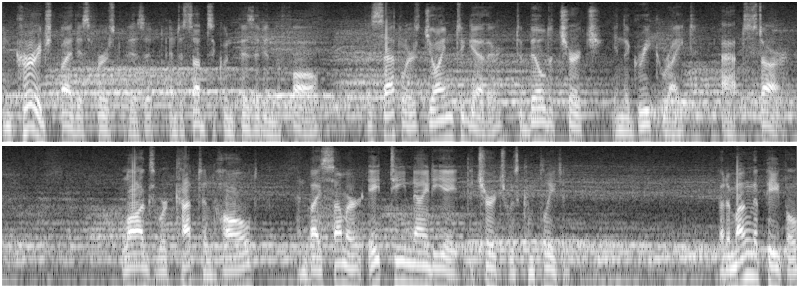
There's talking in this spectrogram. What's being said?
Encouraged by this first visit and a subsequent visit in the fall, the settlers joined together to build a church in the Greek rite at Star. Logs were cut and hauled, and by summer 1898 the church was completed. But among the people,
